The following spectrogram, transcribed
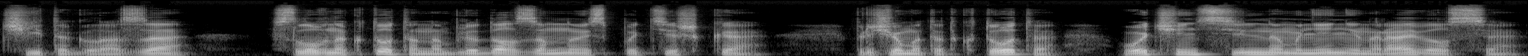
чьи-то глаза, словно кто-то наблюдал за мной из-под тишка. Причем этот кто-то очень сильно мне не нравился.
